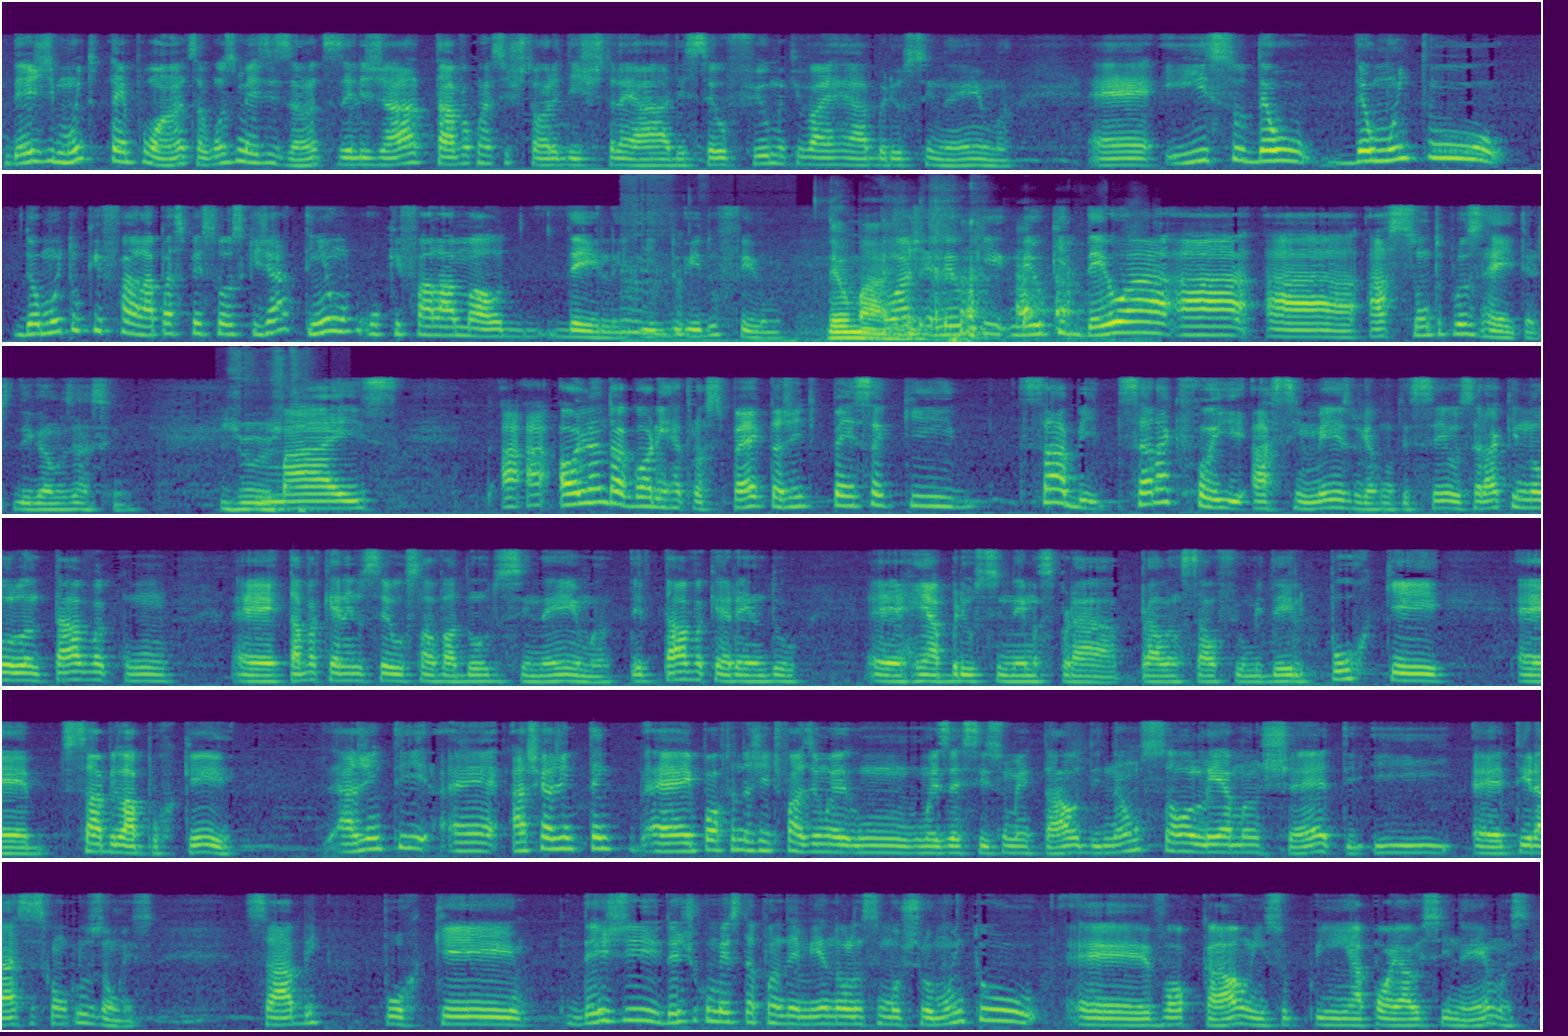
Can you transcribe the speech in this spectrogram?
desde muito tempo antes, alguns meses antes, ele já estava com essa história de estrear, de ser o filme que vai reabrir o cinema. É, e isso deu, deu muito deu muito o que falar para as pessoas que já tinham o que falar mal dele e, do, e do filme. Deu mais. Eu acho que meio que, meio que deu a, a, a assunto para os haters, digamos assim. Justo. Mas, a, a, olhando agora em retrospecto, a gente pensa que, sabe, será que foi assim mesmo que aconteceu? Será que Nolan tava com. É, tava querendo ser o salvador do cinema? Ele tava querendo é, reabrir os cinemas para lançar o filme dele, porque é, sabe lá por quê? A gente é, acho que a gente tem é importante a gente fazer um, um, um exercício mental de não só ler a manchete e é, tirar essas conclusões, sabe? Porque desde, desde o começo da pandemia, Nolan se mostrou muito é, vocal em, em apoiar os cinemas.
